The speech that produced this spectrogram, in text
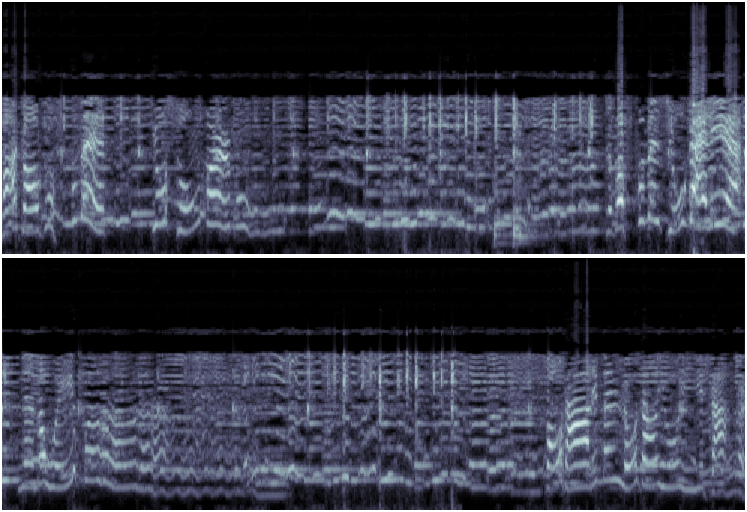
他照住府门就送二目，这个府门修盖的那么威风，高大的门楼倒有一丈二，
